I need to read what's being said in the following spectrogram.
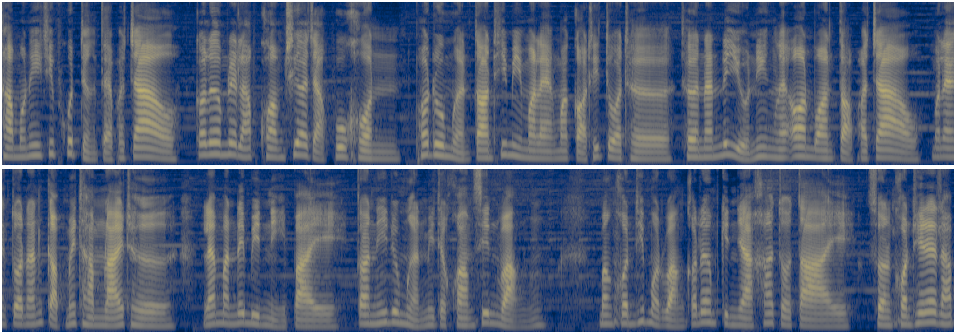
คาร์โมนีที่พูดถึงแต่พระเจ้า ก็เริ่มได้รับความเชื่อจากผู้คน เพราะดูเหมือนตอนที่มีแมลงมาเกาะที่ตัวเธอ เธอนั้นได้อยู่นิ่งและอ้อนวอนต่อพระเจ้าแมลงตัวนั้นกลับไม่ทำร้ายเธอ และมันได้บินหนีไป ตอนนี้ดูเหมือนมีแต่ความสิ้นหวัง บางคนที่หมดหวังก็เริ่มกินยาฆ่าตัวตาย ส่วนคนที่ได้รับ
